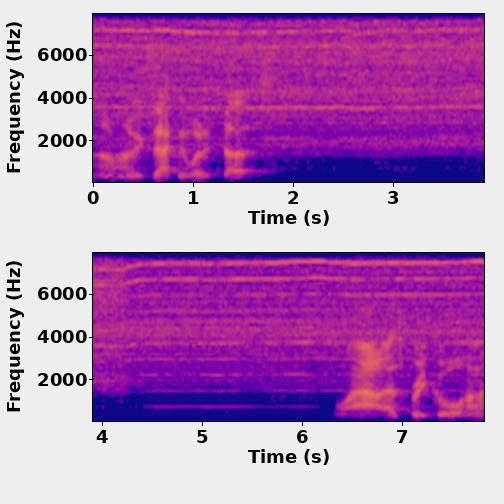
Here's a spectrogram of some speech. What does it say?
I don't know exactly what it does. Wow, that's pretty cool, huh?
